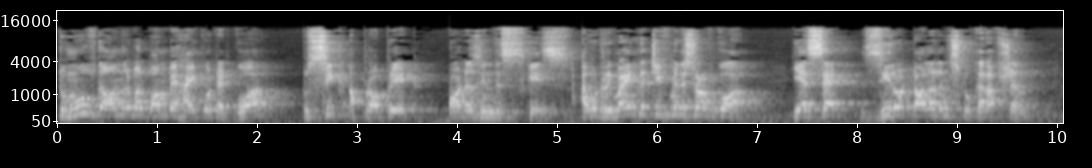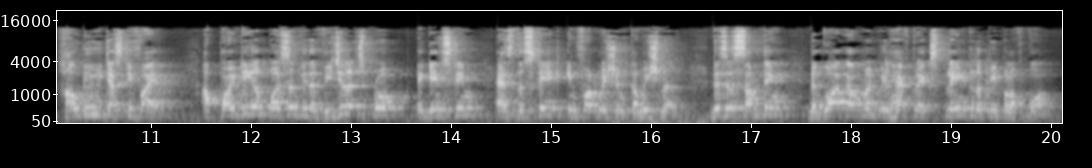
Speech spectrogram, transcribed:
to move the Honorable Bombay High Court at Goa to seek appropriate orders in this case. I would remind the Chief Minister of Goa, he has said zero tolerance to corruption. How do you justify appointing a person with a vigilance probe against him as the State Information Commissioner. This is something the Goa government will have to explain to the people of Goa.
